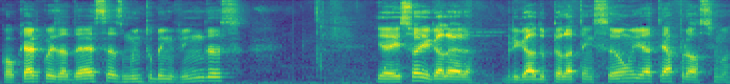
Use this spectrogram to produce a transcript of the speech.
qualquer coisa dessas, muito bem-vindas. E é isso aí, galera. Obrigado pela atenção e até a próxima.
